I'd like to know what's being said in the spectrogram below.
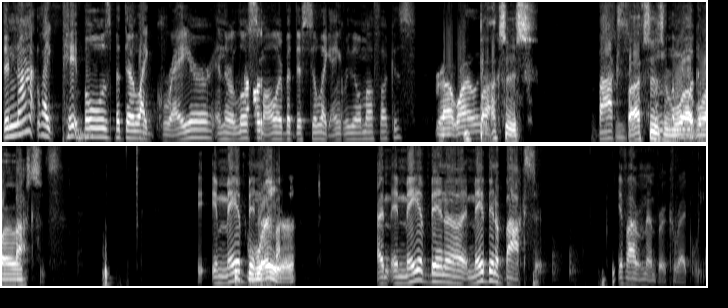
they're not like pit mm-hmm. bulls, but they're like grayer and they're a little smaller, but they're still like angry little motherfuckers. Rottweiler. Boxers. Boxers. Boxers Let or me- let me look up Rottweilers. boxers. It, it may have been. a bo- Rare. I- It may have been a. It may have been a boxer, if I remember correctly.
